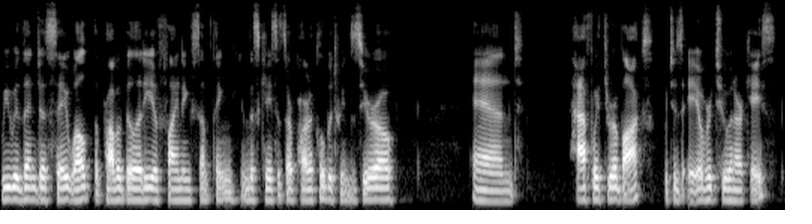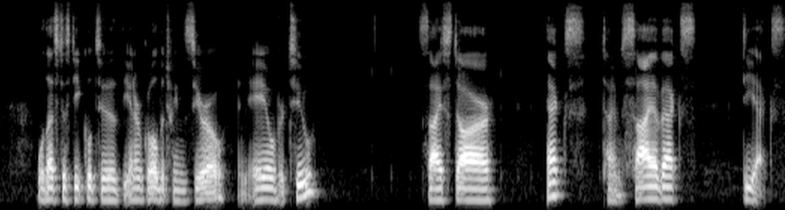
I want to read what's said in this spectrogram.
we would then just say, well, the probability of finding something, in this case it's our particle, between 0 and halfway through a box, which is a over 2 in our case, well, that's just equal to the integral between 0 and a over 2 psi star x times psi of x dx.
